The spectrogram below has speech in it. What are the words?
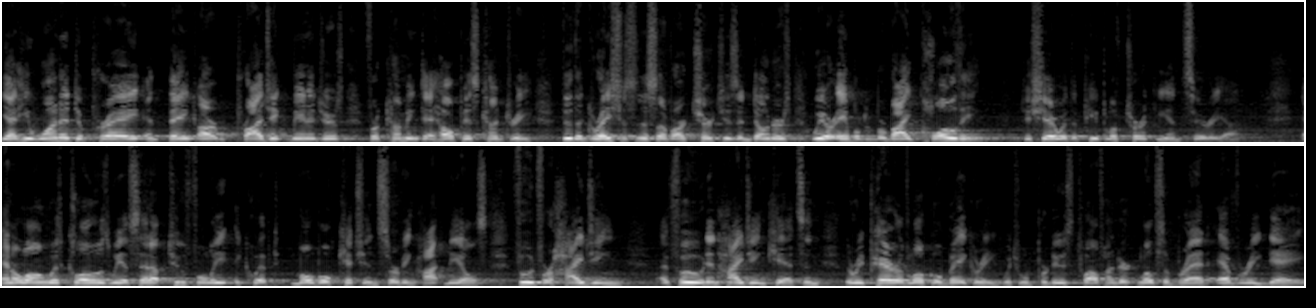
Yet he wanted to pray and thank our project managers for coming to help his country. Through the graciousness of our churches and donors, we are able to provide clothing, to share with the people of Turkey and Syria. And along with clothes, we have set up two fully equipped mobile kitchens serving hot meals, food for hygiene, uh, food and hygiene kits, and the repair of local bakery, which will produce 1,200 loaves of bread every day.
